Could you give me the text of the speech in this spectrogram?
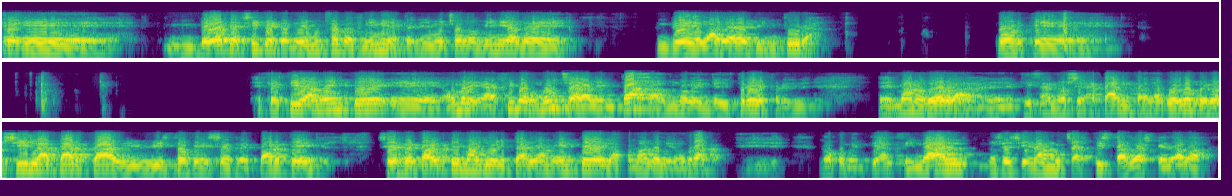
Eh, veo que sí, que tenéis mucho dominio, tenéis mucho dominio de, del área de pintura. Porque efectivamente, eh, hombre, ha sido mucha la ventaja, un 93 mano de obra, eh, quizás no sea tanta, ¿de acuerdo? Pero sí la tarta, habéis visto que se reparte, se reparte mayoritariamente la mano de obra. Eh, lo comenté al final, no sé si eran muchas pistas las que daba,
